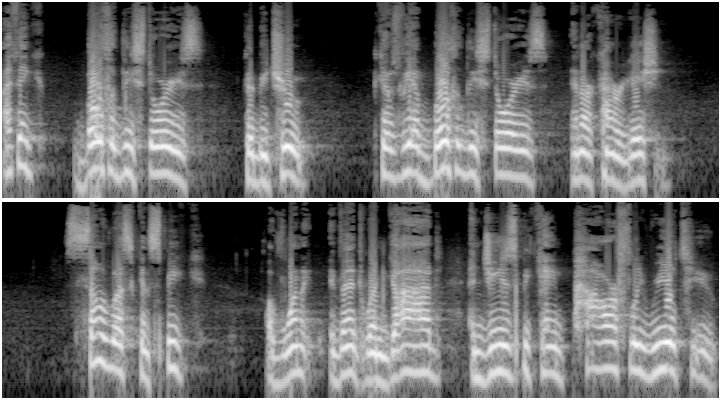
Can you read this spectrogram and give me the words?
I think both of these stories could be true because we have both of these stories in our congregation. Some of us can speak of one event when God and Jesus became powerfully real to you.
